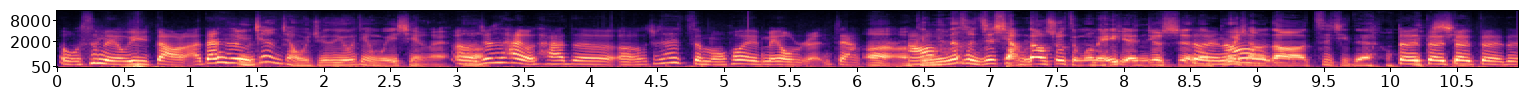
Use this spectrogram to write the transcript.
我是没有遇到啦，但是你这样讲，我觉得有点危险哎。嗯，就是他有他的呃，就是怎么会没有人这样？嗯，然后你那时候只想到说怎么没人就是了，不会想到自己的。对对对对对，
